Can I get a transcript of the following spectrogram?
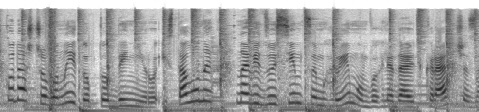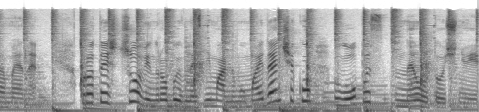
шкода, що вони, тобто Де Ніро і Сталоне, навіть з усім цим гримом виглядають краще за мене. Про те, що він робив на знімальному майданчику, Лопес не уточнює.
